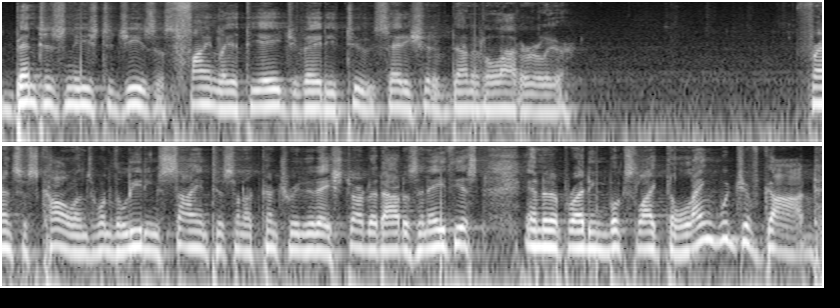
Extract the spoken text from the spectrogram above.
bent his knees to Jesus finally at the age of 82, said he should have done it a lot earlier. Francis Collins, one of the leading scientists in our country today, started out as an atheist, ended up writing books like The Language of God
